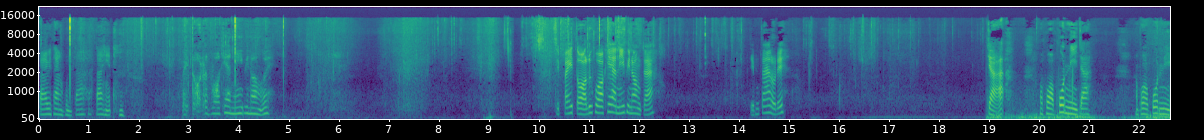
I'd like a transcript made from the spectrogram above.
ตายไปทางขุนตาตาเห็ด ไปต่อแล้วพอแค่นี้พี่น้องเอ้ยสิไปต่อหรือพอแค่นี้พี่น้องจ้ะเต็มตาเราเด้ จ๋ามาพอพ่นนี่จ้ะมาพอพ่นนี่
